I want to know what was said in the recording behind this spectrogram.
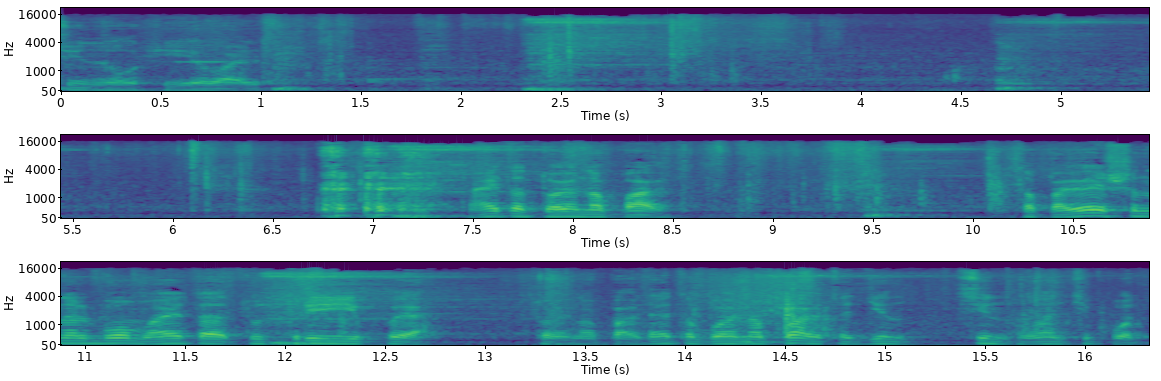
сингл Хигевальд. А это Торна Парт. Separation альбом, а это тут 3 EP. Торна Парт. А это Бойна Парт, один сингл антипод.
